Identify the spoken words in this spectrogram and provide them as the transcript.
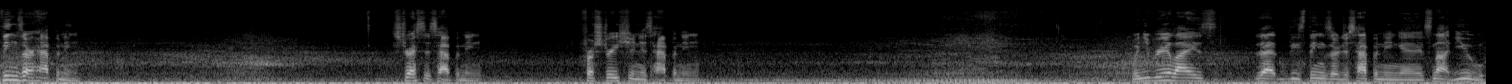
Things are happening. Stress is happening. Frustration is happening. When you realize that these things are just happening and it's not you,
